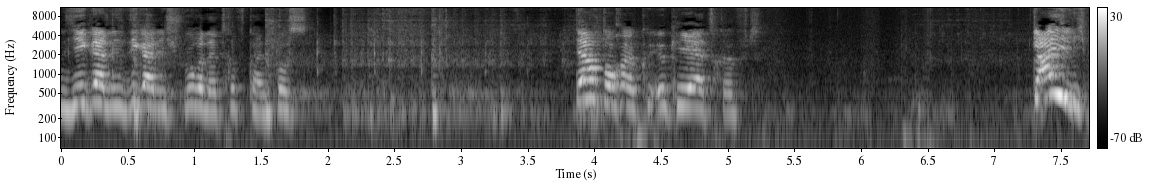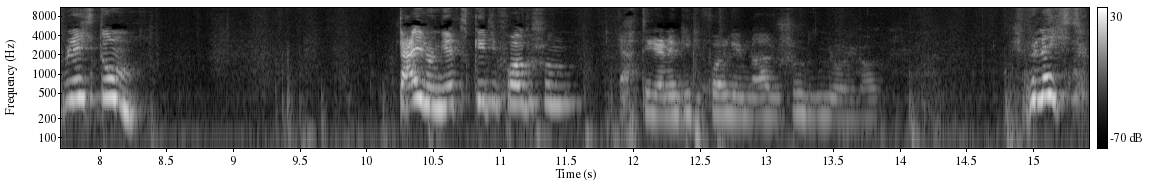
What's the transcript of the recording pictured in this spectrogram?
ein Jäger, der Digga, ich schwöre, der trifft keinen Schuss. Der doch, okay, er trifft. Geil, ich bin echt dumm. Geil, und jetzt geht die Folge schon. Ja, Digga, dann geht die Folge eben eine halbe Stunde, ist mir doch egal. Ich bin echt.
